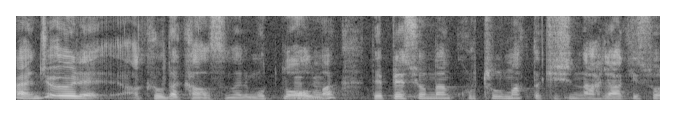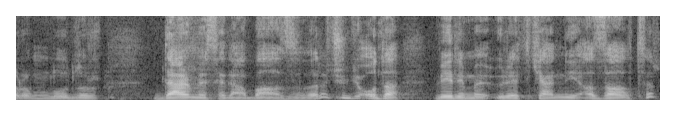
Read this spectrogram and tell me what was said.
bence öyle akılda kalsın. Hani mutlu olmak, depresyondan kurtulmak da kişinin ahlaki sorumluluğudur der mesela bazıları. Çünkü o da verimi, üretkenliği azaltır.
